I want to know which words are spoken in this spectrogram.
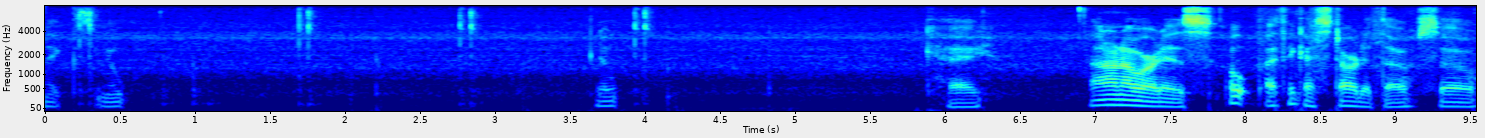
Nope. Nope. Okay. I don't know where it is. Oh, I think I started though, so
